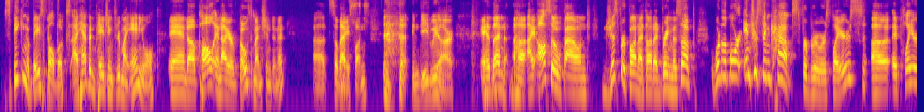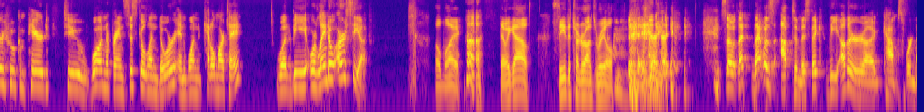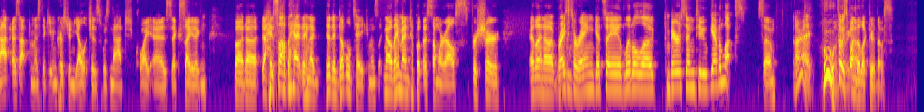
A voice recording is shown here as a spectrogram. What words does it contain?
Speaking of baseball books, I have been paging through my annual, and uh, Paul and I are both mentioned in it. Uh, so that's Nice. fun. Indeed, we are. And then uh, I also found, just for fun, I thought I'd bring this up. One of the more interesting comps for Brewers players, uh, a player who compared to one Francisco Lindor and one Ketel Marte, would be Orlando Arcia. Oh boy, Huh. there we go. See, the turnaround's real. so that that was optimistic. The other uh, comps were not as optimistic. Even Christian Yelich's was not quite as exciting. But uh, I saw that and I did a double take and was like, no, they meant to put this somewhere else for sure. And then uh, Brice Turang gets a little uh, comparison to Gavin Lux. So All right. whew, it's always fun go. to look through those.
